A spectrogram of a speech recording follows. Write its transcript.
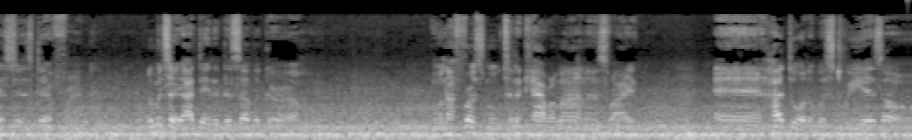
It's just different. Let me tell you, I dated this other girl when I first moved to the Carolinas, right? And her daughter was three years old.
